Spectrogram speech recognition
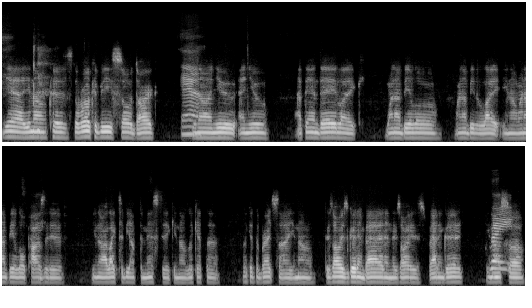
Yeah, you know, because the world could be so dark. Yeah. You know, and you and you, at the end of the day, like, why not be a little? Why not be the light? You know, why not be a little positive? You know, I like to be optimistic. You know, look at the, look at the bright side. You know, there's always good and bad, and there's always bad and good. You right. know, so,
